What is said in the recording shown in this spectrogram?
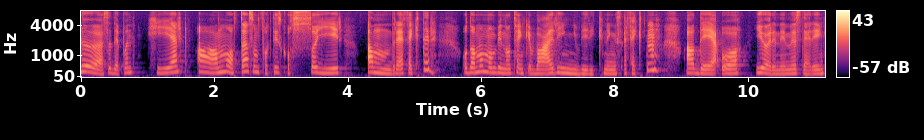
løse det på en helt annen måte, som faktisk også gir andre effekter? Og da må man begynne å tenke hva er ringvirkningseffekten av det å gjøre en investering?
